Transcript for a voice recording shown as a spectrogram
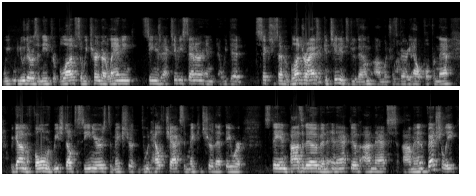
We, we knew there was a need for blood, so we turned our landing seniors activity center and, and we did six or seven blood drives and continued to do them, um, which was very helpful from that. We got on the phone, we reached out to seniors to make sure, doing health checks and making sure that they were staying positive and, and active on that. Um, and eventually,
